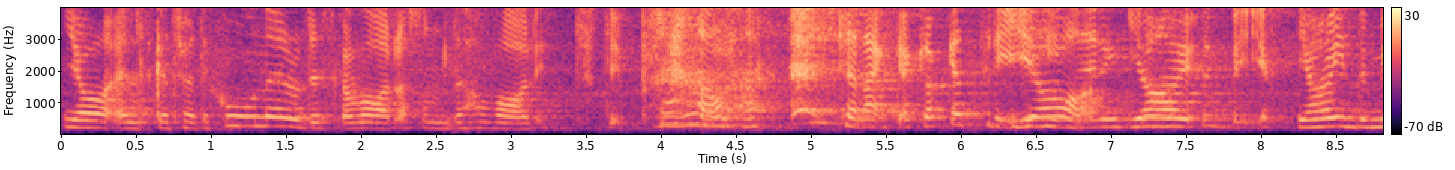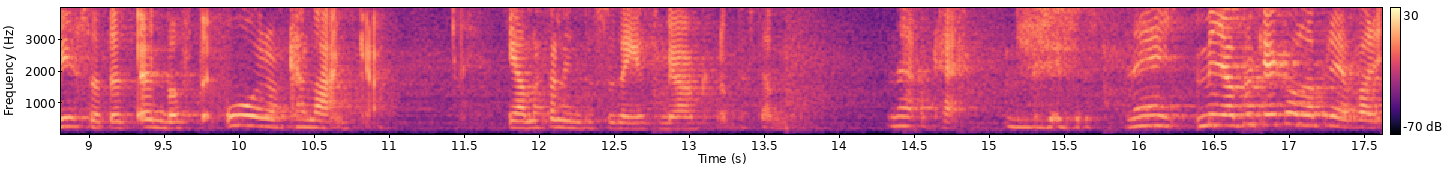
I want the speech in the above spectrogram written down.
Jag älskar traditioner och det ska vara som det har varit typ. Kalanka klockan tre Ja, hinner inte jag- be. Jag har inte missat ett endaste år av Kalanka. I alla fall inte så länge som jag har kunnat bestämma. Nej, okej. Nej, men jag brukar kolla på det varje...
